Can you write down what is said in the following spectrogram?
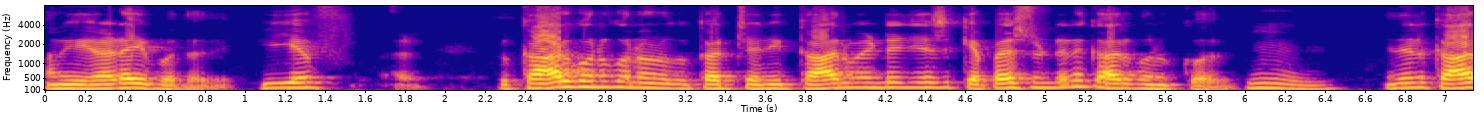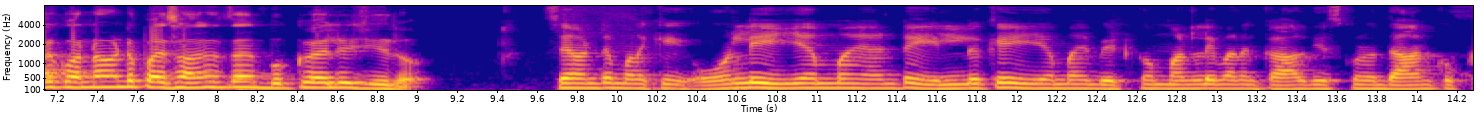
మనకి యాడ్ అయిపోతుంది. పిఎఫ్ ఇప్పుడు కారు కొనుక్కున్నాం అనుకో ఖర్చు అని కారు మెయింటైన్ చేసి కెపాసిటీ ఉంటేనే కారు కొనుక్కోవాలి. ఉమ్. ఎందుకంటే కారు కొన్నామంటే పది సంవత్సరాల బుక్ వాల్యూ జీరో సో అంటే మనకి ఓన్లీ ఈఎంఐ అంటే ఇల్లుకే ఈఎంఐ పెట్టుకోం మళ్ళీ మనం కార్ తీసుకున్న దానికి ఒక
